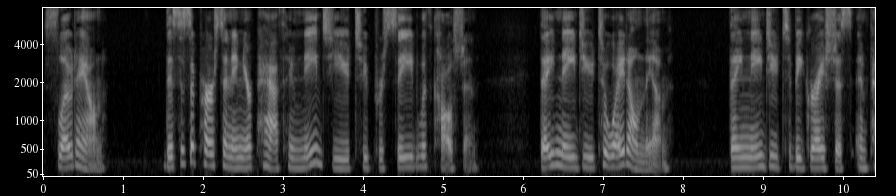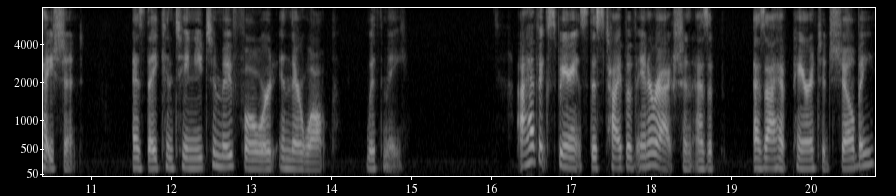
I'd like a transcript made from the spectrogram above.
slow down. This is a person in your path who needs you to proceed with caution. They need you to wait on them. They need you to be gracious and patient as they continue to move forward in their walk with me. I have experienced this type of interaction as a as I have parented Shelby,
